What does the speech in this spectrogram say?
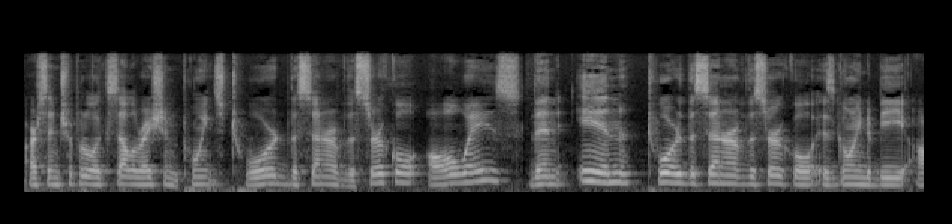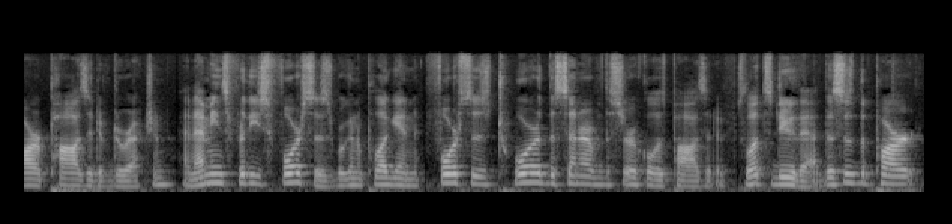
our centripetal acceleration points toward the center of the circle always, then in toward the center of the circle is going to be our positive direction. And that means for these forces, we're going to plug in forces toward the center of the circle is positive. So let's do that. This is the part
